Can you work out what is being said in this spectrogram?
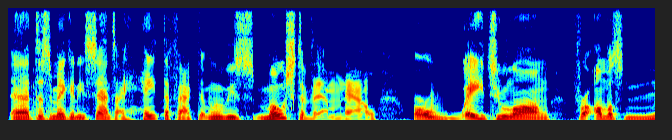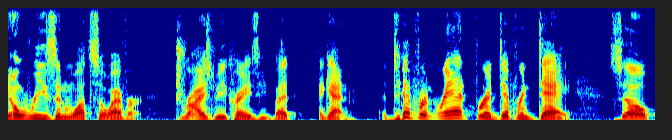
and that doesn't make any sense. I hate the fact that movies, most of them now, are way too long for almost no reason whatsoever. Drives me crazy. But again, a different rant for a different day. So,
